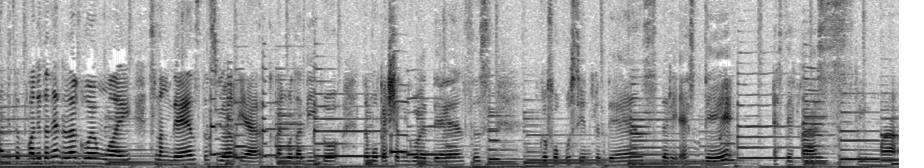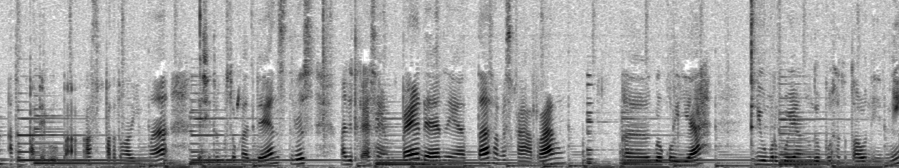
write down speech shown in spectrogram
lanjutan lanjutannya adalah gue mulai senang dance terus gue ya kata gue tadi gue nemu passion gue dance terus gue fokusin ke dance dari SD SD kelas 5 atau 4 ya lupa kelas 4 atau 5 dari situ gue suka dance terus lanjut ke SMP dan ternyata sampai sekarang uh, gue kuliah di umur gue yang 21 tahun ini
